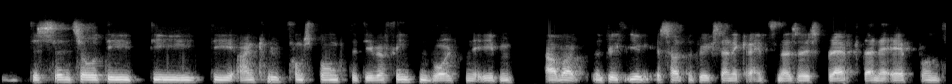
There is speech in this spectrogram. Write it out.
Das sind so die, die, die Anknüpfungspunkte, die wir finden wollten eben. Aber natürlich, es hat natürlich seine Grenzen. Also es bleibt eine App und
